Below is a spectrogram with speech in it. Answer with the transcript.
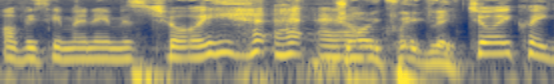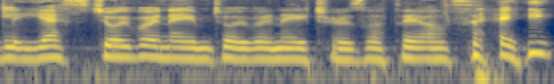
obviously, my name is Joy. Um, Joy Quigley. Joy Quigley, yes, joy by name, joy by nature is what they all say.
